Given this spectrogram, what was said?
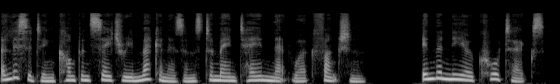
eliciting compensatory mechanisms to maintain network function. In the neocortex,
